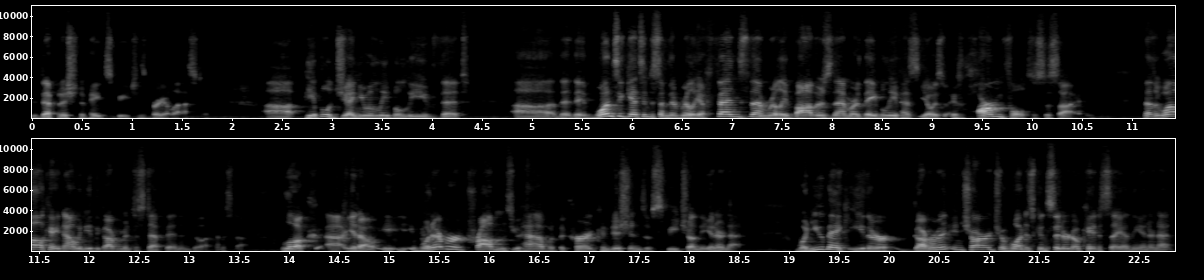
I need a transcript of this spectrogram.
the definition of hate speech is very elastic. Uh, people genuinely believe that, uh, that, once it gets into something that really offends them, really bothers them, or they believe has, you know, is, is harmful to society, then, well, okay, now we need the government to step in and do that kind of stuff. Look, uh, you know, whatever problems you have with the current conditions of speech on the internet, when you make either government in charge of what is considered okay to say on the internet,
